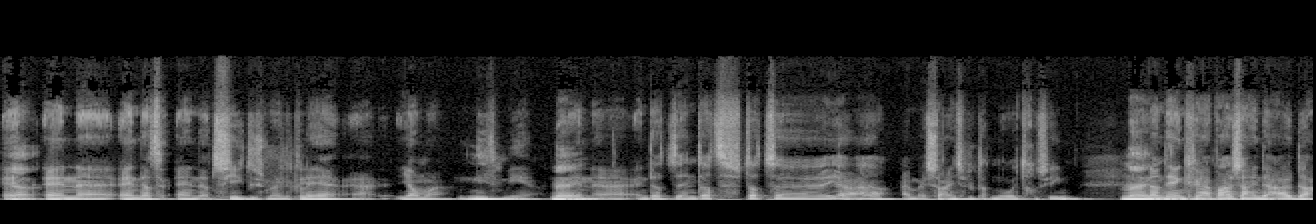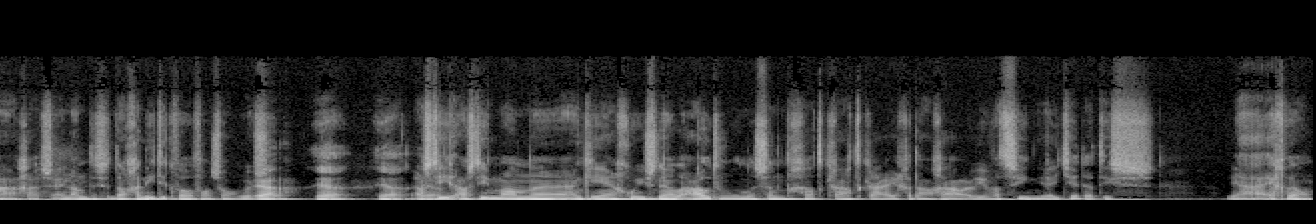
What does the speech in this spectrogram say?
En, ja. en, eh, en, dat, en dat zie ik dus met Leclerc, ja, jammer, niet meer. Nee. En, eh, en dat, en dat, dat eh, ja, en bij Sainz heb ik dat nooit gezien. Nee. En dan denk ik, ja, waar zijn de uitdagers? En dan, dan geniet ik wel van zo'n Russell. Ja. ja, ja, Als, die, als die man een keer een goede snelle auto onder zijn gat krijgt krijgen, dan gaan we weer wat zien. Weet je, dat is ja echt wel.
